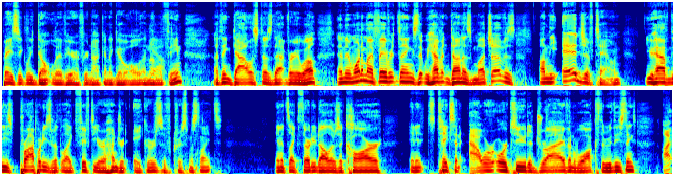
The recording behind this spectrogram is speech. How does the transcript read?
basically don't live here if you're not going to go all in on the theme. I think Dallas does that very well. And then one of my favorite things that we haven't done as much of is on the edge of town, you have these properties with like 50 or 100 acres of Christmas lights. And it's like $30 a car. And it takes an hour or two to drive and walk through these things. I,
